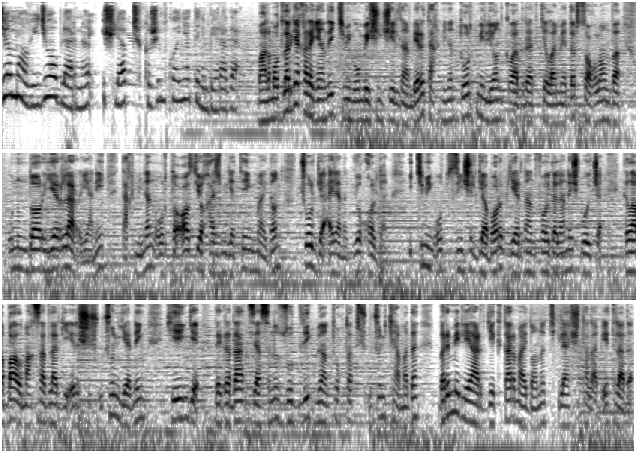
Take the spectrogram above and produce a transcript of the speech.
jamoaviy javoblarni ishlab chiqish imkoniyatini beradi. Ma'lumotlarga qaraganda 2015 yildan beri taxminan 4 million kvadrat kilometr sog'lom va unumdor yerlar, ya'ni taxminan O'rta Osiyo hajmiga teng maydon cho'lga aylanib yo'qolgan. 2030 yilga borib yerdan foydalanish bo'yicha global maqsadlarga erishish uchun yerning keyingi degradatsiyasini zudlik bilan to'xtatish uchun kamida 1 milliard gektar maydonni tiklash talab etiladi.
